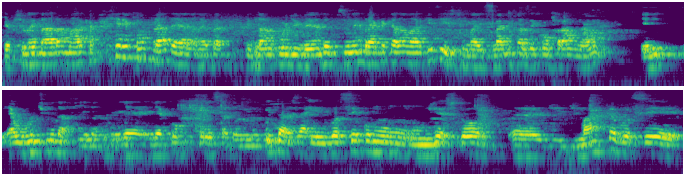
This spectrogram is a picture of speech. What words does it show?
Que é preciso lembrar da marca para querer comprar dela, né? Para entrar no pool de venda, é preciso lembrar que aquela marca existe, mas vai me fazer comprar ou não, ele é o último da fila, ele é, ele é pouco diferenciador. Né? Então, e você como um gestor é, de, de, marca, você,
